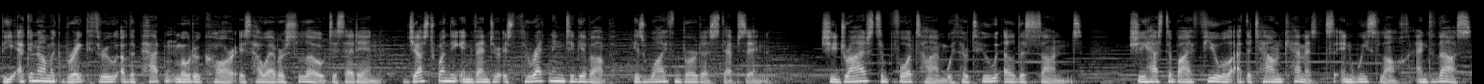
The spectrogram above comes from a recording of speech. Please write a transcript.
The economic breakthrough of the patent motor car is, however, slow to set in. Just when the inventor is threatening to give up, his wife Berta steps in. She drives to Pforzheim with her two eldest sons. She has to buy fuel at the town chemist's in Wiesloch, and thus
